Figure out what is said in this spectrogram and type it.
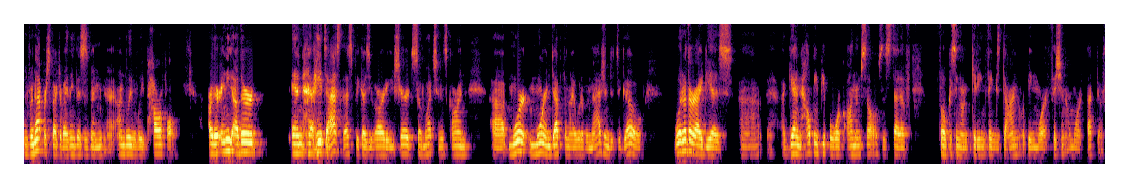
And from that perspective, I think this has been uh, unbelievably powerful. Are there any other, and I hate to ask this because you've already shared so much and it's gone uh, more more in depth than I would have imagined it to go. What other ideas? Uh, again, helping people work on themselves instead of focusing on getting things done or being more efficient or more effective.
